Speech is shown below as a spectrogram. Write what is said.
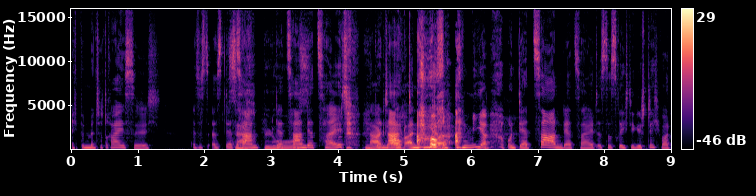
ich bin Mitte 30. Es ist, es ist der, Sag Zahn, der. Zahn der Zeit. Nagt der auch an dir. auch an mir. Und der Zahn der Zeit ist das richtige Stichwort.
